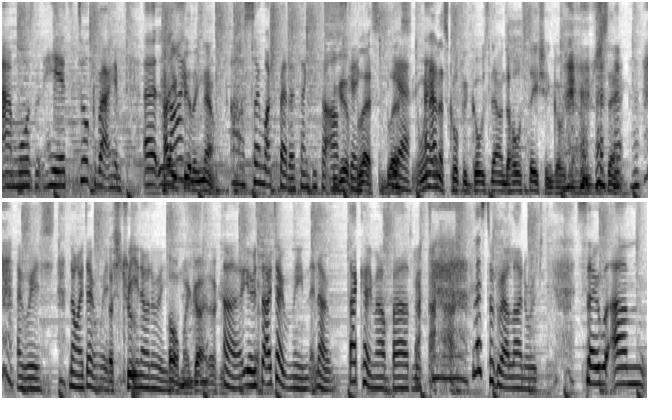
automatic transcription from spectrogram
and wasn't here to talk about him. Uh, How are you feeling now? Oh, so much better. Thank you for asking. Good, bless, bless. Yeah. When Anna Schofield goes down, the whole station goes down. I'm just saying. I wish. No, I don't wish. That's true. You know what I mean? Oh, my God. Okay. Uh, I don't mean, no, that came out badly. Let's talk about Lionel Richie. So, um,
